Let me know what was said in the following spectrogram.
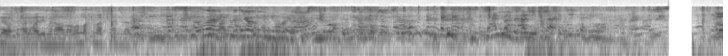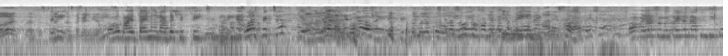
سيارتي على هذه مناظر والله كما كان Oo, bayad tayo ng another 50. One picture? Yeah, let's go. Oh, kaya samantayin na natin dito.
